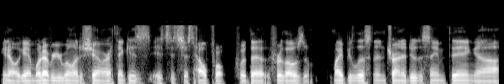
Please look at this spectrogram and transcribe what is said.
you know, again, whatever you're willing to share, I think is it's it's just helpful for the for those that might be listening, trying to do the same thing. Uh,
